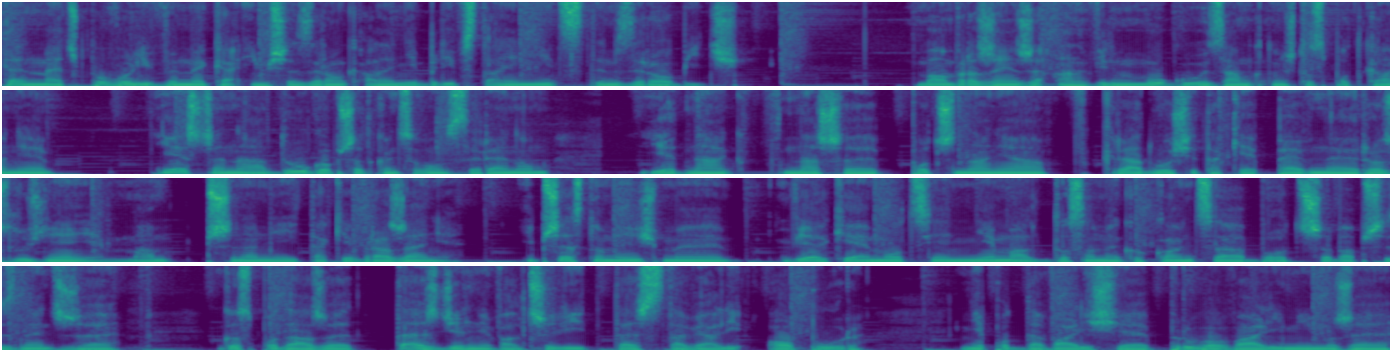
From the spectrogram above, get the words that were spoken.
ten mecz powoli wymyka im się z rąk, ale nie byli w stanie nic z tym zrobić. Mam wrażenie, że Anvil mógł zamknąć to spotkanie jeszcze na długo przed końcową syreną, jednak w nasze poczynania wkradło się takie pewne rozluźnienie. Mam przynajmniej takie wrażenie. I przez to mieliśmy wielkie emocje niemal do samego końca, bo trzeba przyznać, że Gospodarze też dzielnie walczyli, też stawiali opór, nie poddawali się, próbowali, mimo że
